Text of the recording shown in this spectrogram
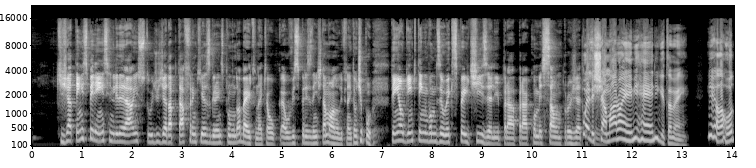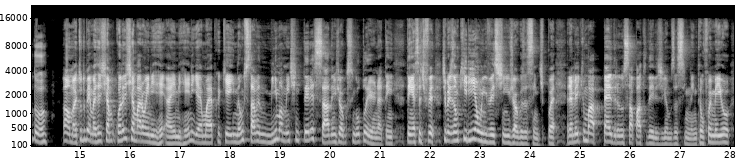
que já tem experiência em liderar um estúdio de adaptar franquias grandes para o mundo aberto, né? Que é o, é o vice-presidente da Monolith, né? Então, tipo, tem alguém que tem, vamos dizer, o expertise ali para começar um projeto. Pô, assim. eles chamaram a Amy Hennig também. E ela rodou. Ah, mas tudo bem, mas eles cham... quando eles chamaram a Amy Hennig, é uma época que ele não estava minimamente interessado em jogos single player, né? Tem, tem essa diferença. Tipo, eles não queriam investir em jogos assim. Tipo, é... era meio que uma pedra no sapato deles, digamos assim, né? Então foi meio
